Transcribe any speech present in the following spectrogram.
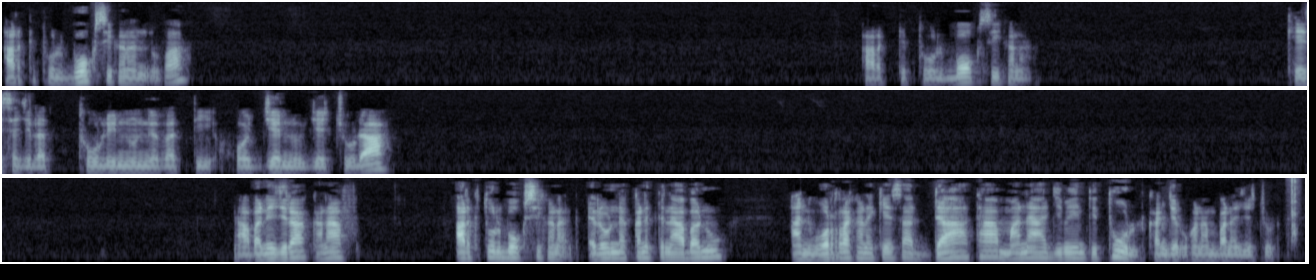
arki tuul booksii kanan dhufa arki tuul booksii kana keessa jira tuuliin nun irratti hojjennu jechuudha. Naabanii jira. Kanaaf arki tuul booksii kana dhaloonni akkanitti naabanu ani warra kana keessaa daataa manaajimeenti tuul kan jedhu kanan bana jechuudha.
